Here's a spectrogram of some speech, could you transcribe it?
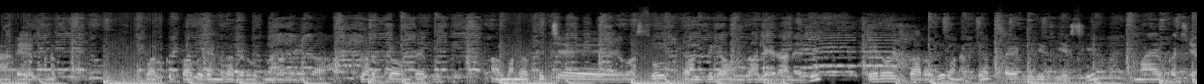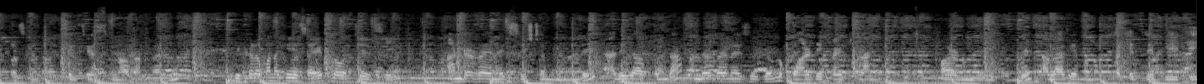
అంటే మనకు వర్క్ ప్రాబిడెంట్గా జరుగుతుందా లేదా వర్క్లో ఉంటే మనకు ఇచ్చే వస్తువు క్వాంటిటీగా ఉందా లేదా అనేది ఏ రోజుకి ఆ రోజు మనకు సైట్ విజిట్ చేసి మా యొక్క చైర్పర్సన్ చెక్ చేస్తున్నారు అన్నారు ఇక్కడ మనకి సైట్లో వచ్చేసి అండర్ డ్రైనేజ్ సిస్టమ్ ఉందండి. అది కాకుండా అండర్ డ్రైనేజ్ సిస్టమ్లో క్వాలిటీ పైప్స్ కానీ వాడడం జరుగుతుంది. అలాగే మనం thirty three BT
